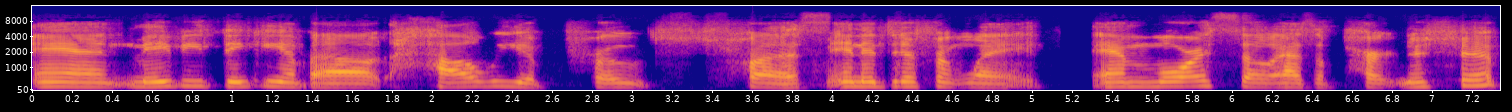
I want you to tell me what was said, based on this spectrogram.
and maybe thinking about how we approach trust in a different way, and more so as a partnership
